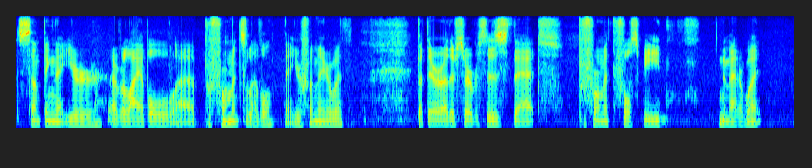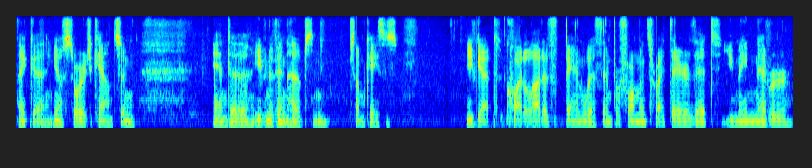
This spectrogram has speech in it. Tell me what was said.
something that you're a reliable uh, performance level that you're familiar with. But there are other services that perform at the full speed no matter what like uh, you know storage accounts and and uh, even event hubs in some cases. You've got quite a lot of bandwidth and performance right there that you may never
